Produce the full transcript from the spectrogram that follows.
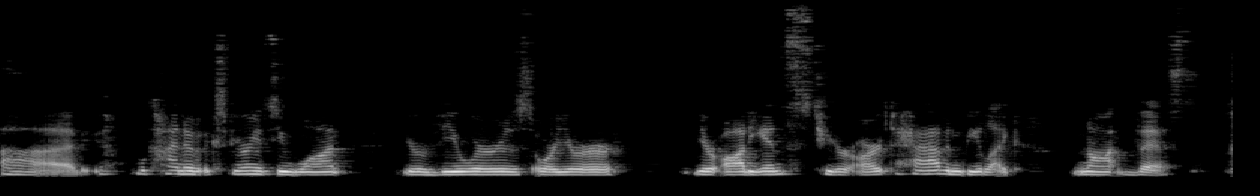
uh, what kind of experience you want your viewers or your, your audience to your art to have and be like, not this.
